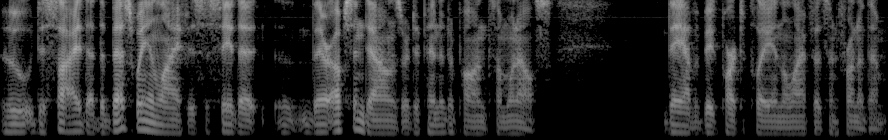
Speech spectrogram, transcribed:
who decide that the best way in life is to say that their ups and downs are dependent upon someone else. They have a big part to play in the life that's in front of them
